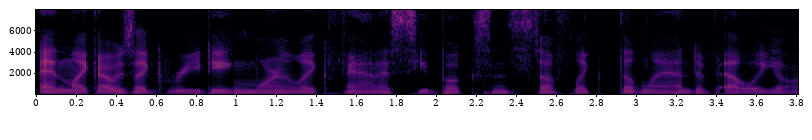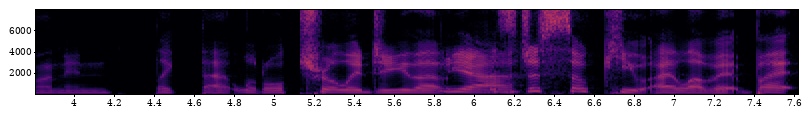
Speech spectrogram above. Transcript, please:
And like I was like reading more like fantasy books and stuff like The Land of Elyon and like that little trilogy that Yeah. is just so cute. I love it. But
